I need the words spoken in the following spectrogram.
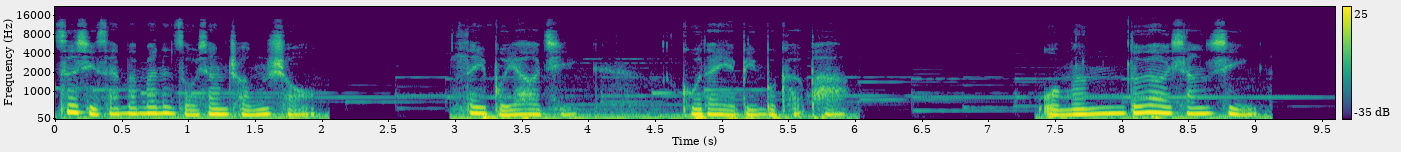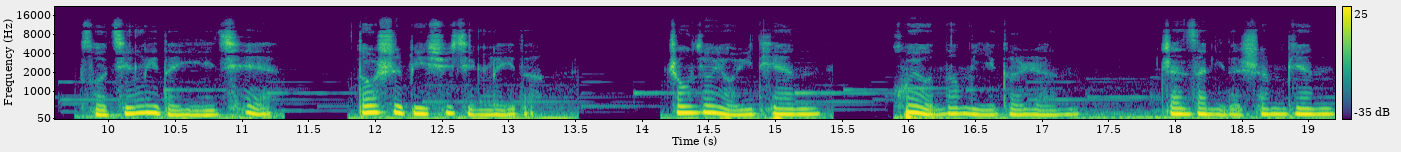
自己在慢慢的走向成熟，累不要紧，孤单也并不可怕。我们都要相信，所经历的一切，都是必须经历的。终究有一天，会有那么一个人，站在你的身边，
